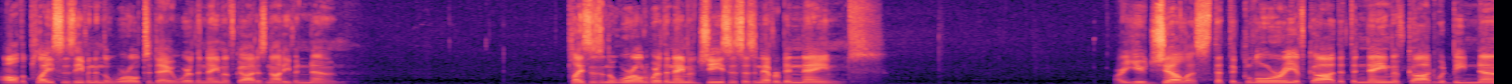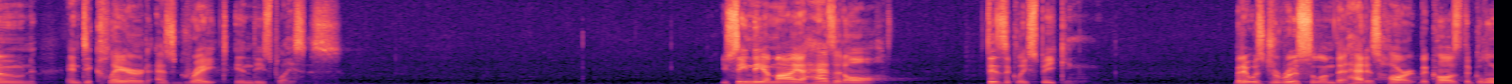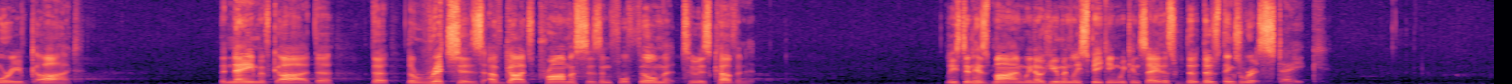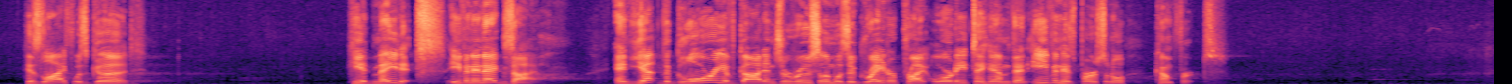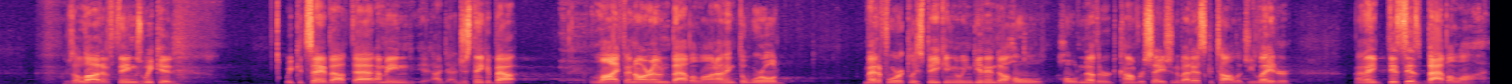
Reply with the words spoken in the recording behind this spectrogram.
all the places, even in the world today, where the name of God is not even known places in the world where the name of Jesus has never been named. Are you jealous that the glory of God, that the name of God would be known and declared as great in these places? You see, Nehemiah has it all, physically speaking. But it was Jerusalem that had his heart because the glory of God, the name of God, the, the, the riches of God's promises and fulfillment to his covenant. At least in his mind, we know humanly speaking, we can say this, th- those things were at stake. His life was good. He had made it, even in exile. And yet, the glory of God in Jerusalem was a greater priority to him than even his personal comforts. There's a lot of things we could, we could say about that. I mean, I, I just think about life in our own Babylon. I think the world, metaphorically speaking, we can get into a whole, whole nother conversation about eschatology later. I think this is Babylon.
